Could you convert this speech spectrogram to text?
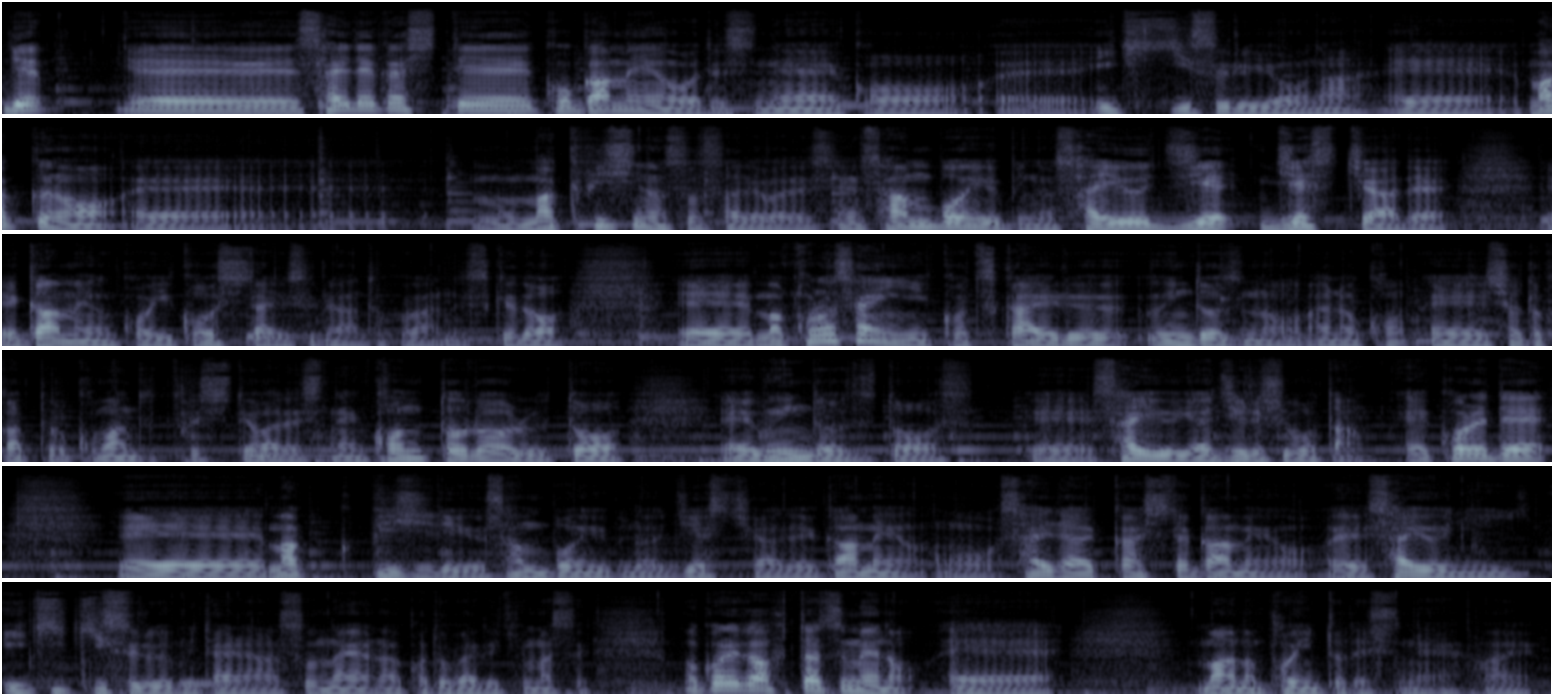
で、えー、最大化してこう画面をですねこう、えー、行き来するような、えー、Mac の、えー MacPC の操作ではですね3本指の左右ジェスチャーで画面をこう移行したりするようなところなんですけど、えーまあ、この際にこう使える Windows のあの、えー、ショートカットのコマンドとしてはですねコントロールと、えー、Windows と、えー、左右矢印ボタン、えー、これで、えー、MacPC でいう3本指のジェスチャーで画面を最大化した画面を、えー、左右に行き来するみたいなそんなようなことができます、まあ、これが2つ目の,、えーまあ、あのポイントですね。はい。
